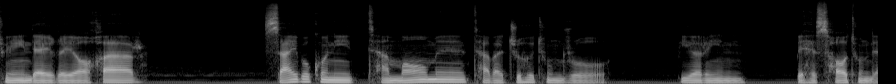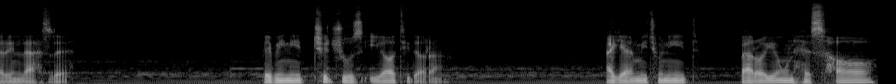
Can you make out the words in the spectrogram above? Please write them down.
توی این دقیقه آخر سعی بکنید تمام توجهتون رو بیارین به حسهاتون در این لحظه. ببینید چه جزئیاتی دارن. اگر می‌تونید برای اون حسها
